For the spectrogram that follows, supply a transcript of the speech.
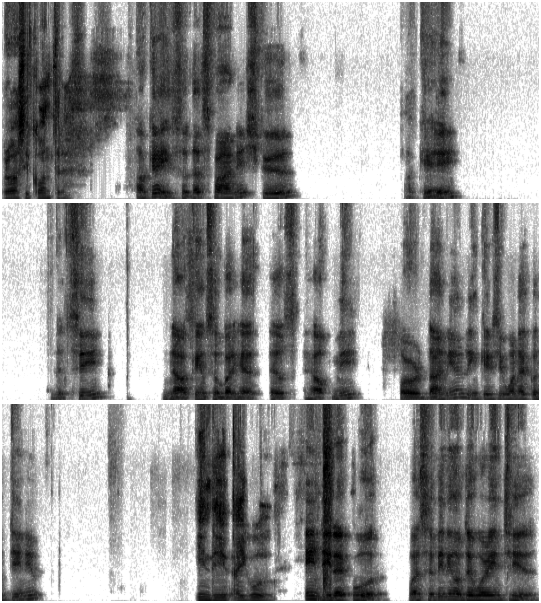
Pros y contras. Okay, so that's Spanish. Good. Okay. Let's see. Now, can somebody else help me? Or Daniel, in case you want to continue? Indeed, I would. Indeed, I would. What's the meaning of the word indeed?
